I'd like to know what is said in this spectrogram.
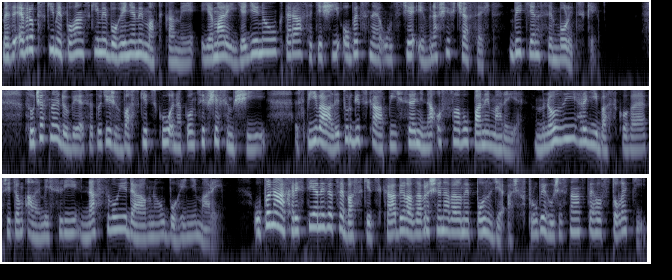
Mezi evropskými pohanskými bohyněmi matkami je Mary jedinou, která se těší obecné úctě i v našich časech, byť jen symbolicky. V současné době se totiž v Baskicku na konci všech mší zpívá liturgická píseň na oslavu Pany Marie. Mnozí hrdí baskové přitom ale myslí na svoji dávnou bohyni Mary. Úplná christianizace Baskicka byla završena velmi pozdě, až v průběhu 16. století,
